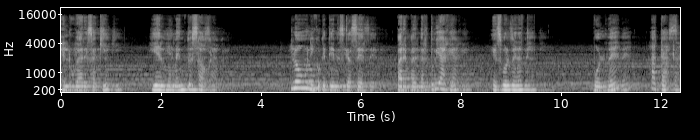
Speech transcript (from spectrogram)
El lugar es aquí y el momento es ahora. Lo único que tienes que hacer para emprender tu viaje es volver a ti. Volver a casa.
